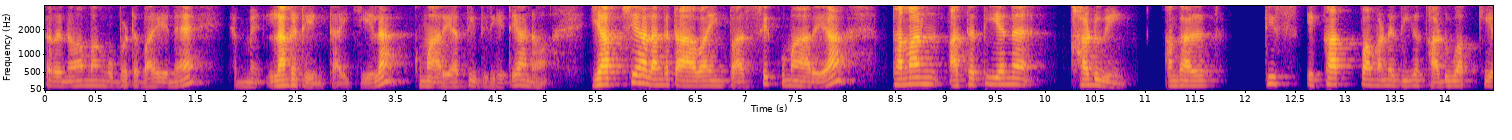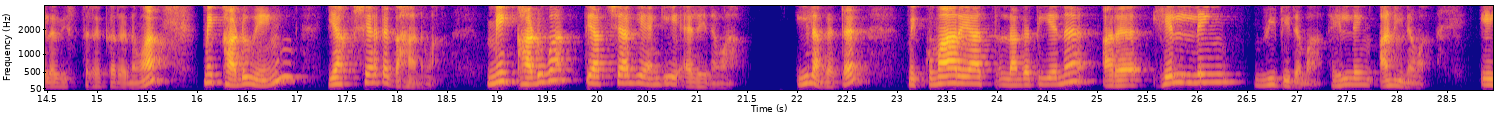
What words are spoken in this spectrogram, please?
කරනවා මං ඔබට බය නෑ ළඟට ඉන්ටයි කියලා කුමාරයාත් ඉදිරියට යනවා. යක්ෂයා ළඟට ආවයින් පස්සේ කුමාරයා Taman අත තියෙන කඩුවෙන් අඟල් තිස් එකක් පමණ දිග කඩුවක් කියලා විස්තර කරනවා. මේ කඩුවෙන් යක්ෂයට ගහනවා. මේ කඩුවත් යක්ෂයාගේ ඇඟේ ඇලෙනවා. ඊළඟට මේ කුමාරයා ළඟ තියෙන අර හෙල්ලෙන් විදිනවා. හෙල්ලෙන් අනිනවා. ඒ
